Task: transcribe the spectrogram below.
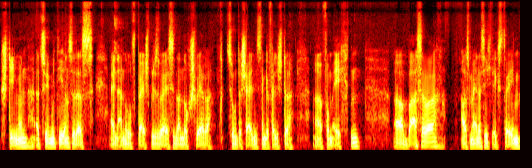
Stimmen äh, zu imitieren, sodass ein Anruf beispielsweise dann noch schwerer zu unterscheiden ist, ein gefälschter äh, vom echten. Was aber aus meiner Sicht extrem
